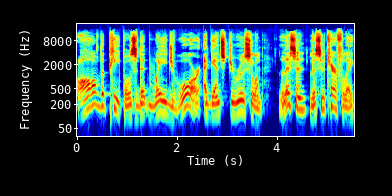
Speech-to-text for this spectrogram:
all the peoples that wage war against Jerusalem. Listen, listen carefully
